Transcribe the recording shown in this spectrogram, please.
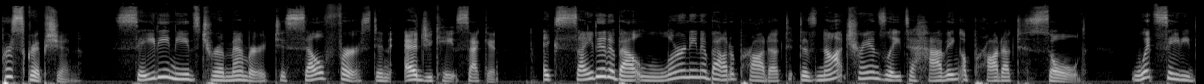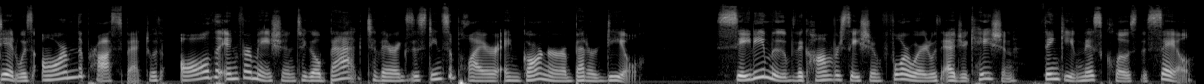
Prescription Sadie needs to remember to sell first and educate second. Excited about learning about a product does not translate to having a product sold. What Sadie did was arm the prospect with all the information to go back to their existing supplier and garner a better deal. Sadie moved the conversation forward with education, thinking this closed the sale,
